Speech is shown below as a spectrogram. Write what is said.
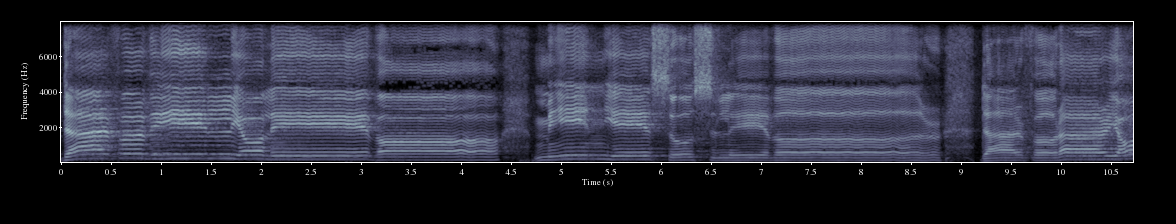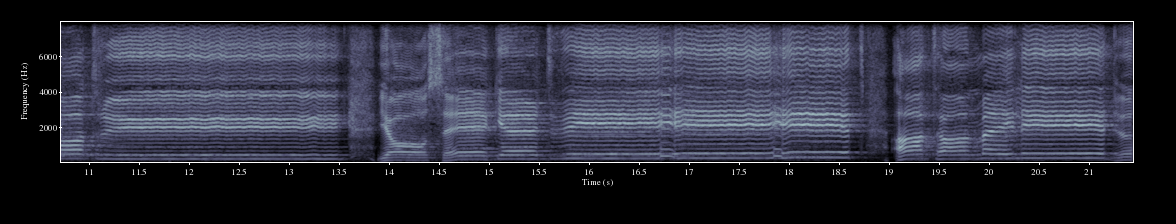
därför vill jag leva. Min Jesus lever, därför är jag trygg. Jag säkert vet att han mig leder.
